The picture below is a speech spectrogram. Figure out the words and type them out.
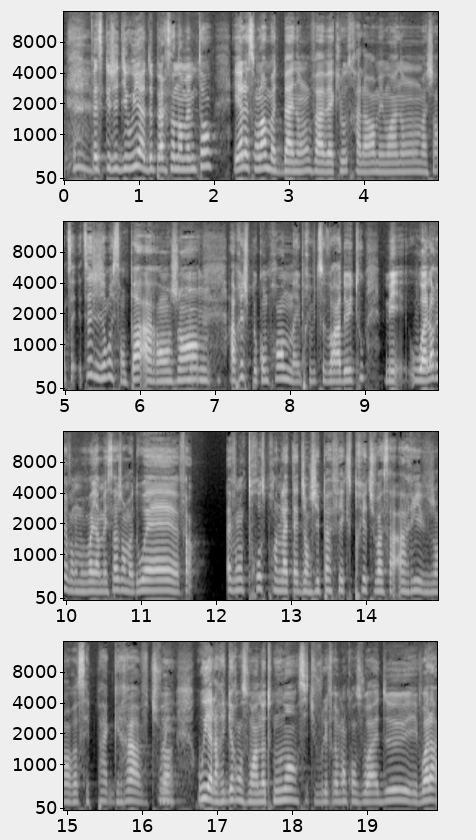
Parce que j'ai dit oui à deux personnes en même temps. Et elles, elles sont là en mode bah non, va avec l'autre alors, mais moi non, machin. Tu sais- les gens, ils sont pas arrangeants. Mm, mm. Après, je peux comprendre, on avait prévu de se voir à deux et tout. Mais, ou alors, elles vont m'envoyer un message en mode ouais, enfin. Elles vont trop se prendre la tête. Genre, j'ai pas fait exprès, tu vois, ça arrive. Genre, c'est pas grave, tu vois. Oui, à la rigueur, on se voit à un autre moment, si tu voulais vraiment qu'on se voit à deux, et voilà.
